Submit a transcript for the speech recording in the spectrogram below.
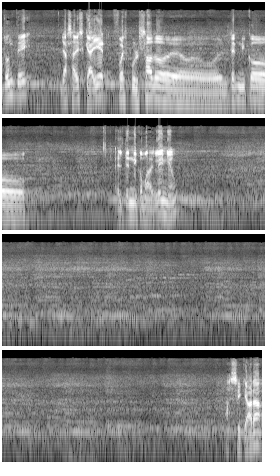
donde ya sabéis que ayer fue expulsado eh, el técnico, el técnico madrileño. Así que ahora,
